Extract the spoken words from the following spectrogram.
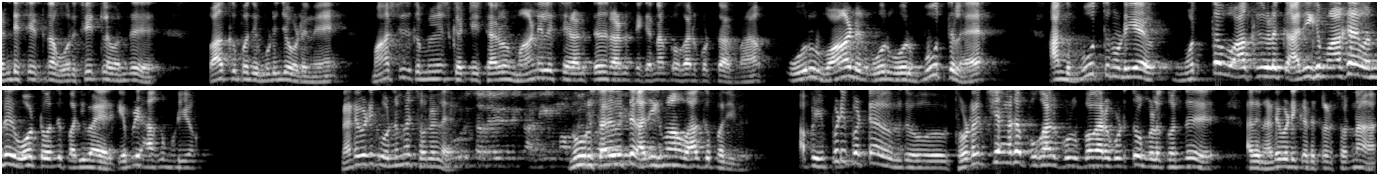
ரெண்டு சீட்டு தான். ஒரு சீட்டில் வந்து வாக்குப்பதிவு முடிஞ்ச உடனே மார்க்சிஸ்ட் கம்யூனிஸ்ட் கட்சி சார்பில் மாநில செயலாளர் தேர்தல் ஆணையத்துக்கு என்ன புகார் கொடுத்தாருன்னா ஒரு வார்டு ஒரு ஒரு பூத்தில் அந்த பூத்தினுடைய மொத்த வாக்குகளுக்கு அதிகமாக வந்து ஓட்டு வந்து பதிவாயிருக்கு. எப்படி ஆக முடியும்? நடவடிக்கை ஒன்றுமே சொல்லலை. நூறு சதவீதத்துக்கு அதிகமாக வாக்குப்பதிவு. அப்போ இப்படிப்பட்ட தொடர்ச்சியாக புகார் புகார் கொடுத்து உங்களுக்கு வந்து அது நடவடிக்கை எடுக்கணும்னு சொன்னால்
